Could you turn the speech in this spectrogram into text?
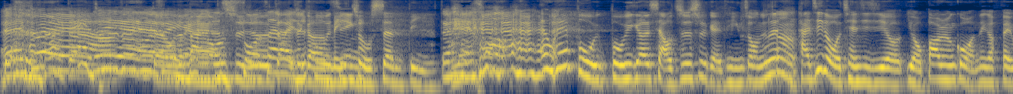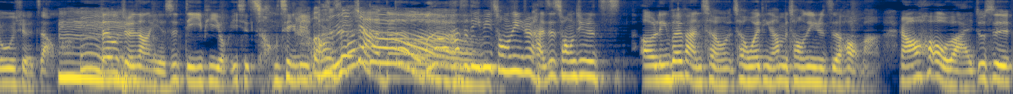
哎，对 对对，我的办公室就是在这个民主圣地，对，没错。哎，我可以补补一个小知识给听众，就是还记得我前几集有有抱怨过那个废物学长吗？废物学长也是第一批有一起冲进立法院，真的假的？我不知道他是第一批冲进去还是冲进去。呃林非凡、陈陈伟霆他们冲进去之后嘛，然后后来就是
